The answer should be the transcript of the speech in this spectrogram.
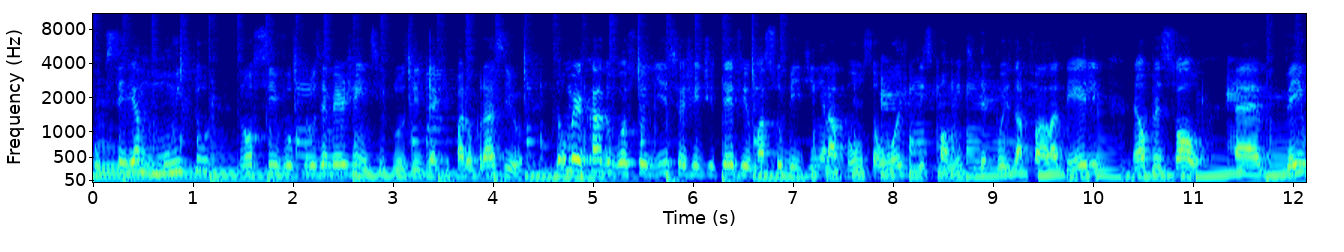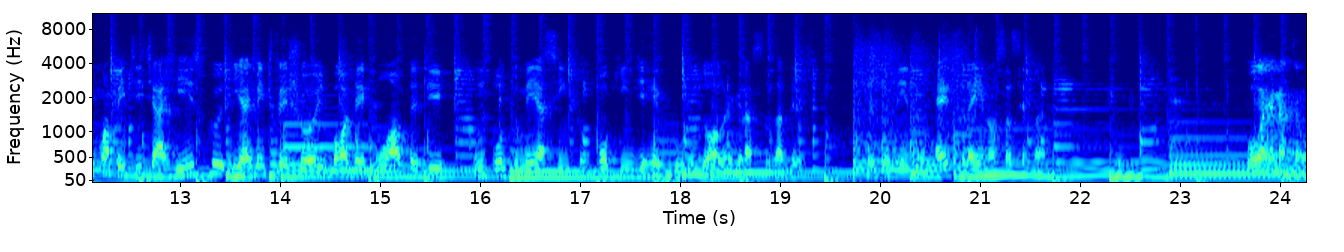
o que seria muito nocivo para os emergentes, inclusive aqui para o Brasil. Então o mercado gostou disso, a gente teve uma subidinha na bolsa hoje, principalmente depois da fala dele. Né? O pessoal é, veio com apetite a risco e a gente fechou o Ibov aí com alta de 1,65, um pouquinho de recuo no dólar, graças a Deus. Resumindo, é isso aí nossa semana. Boa, Renatão,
